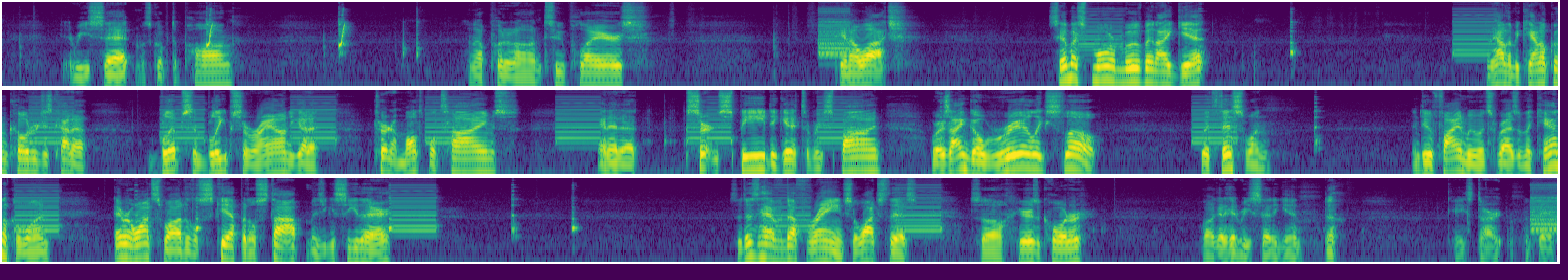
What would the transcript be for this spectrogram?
Reset. Let's go up to Pong. And I'll put it on two players. Okay, now watch. See how much more movement I get? And how the mechanical encoder just kind of blips and bleeps around. You got to turn it multiple times and at a certain speed to get it to respond. Whereas I can go really slow with this one and do fine movements, whereas a mechanical one, every once in a while it'll skip, it'll stop, as you can see there. So it doesn't have enough range, so watch this. So here's a quarter. Well, I gotta hit reset again. Duh. Okay, start. Okay.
